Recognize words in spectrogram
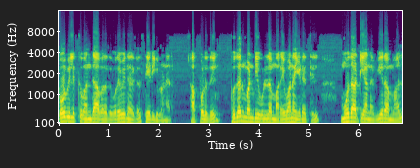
கோவிலுக்கு வந்த அவரது உறவினர்கள் தேடியுள்ளனர். அப்பொழுது புதர்மண்டி உள்ள மறைவான இடத்தில் மூதாட்டியான வீரம்மாள்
